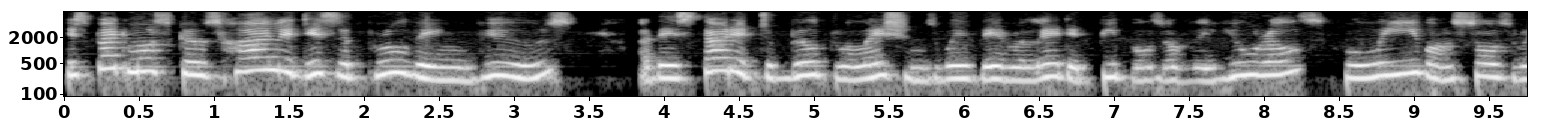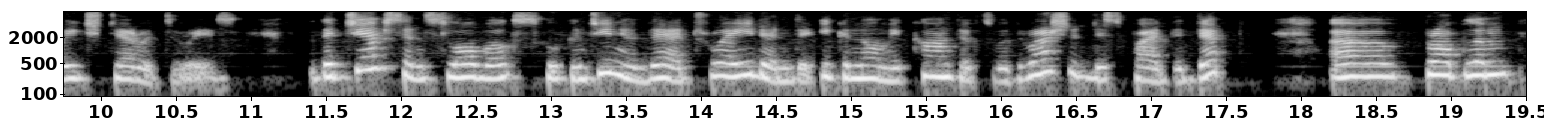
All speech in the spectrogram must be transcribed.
Despite Moscow's highly disapproving views, they started to build relations with the related peoples of the Urals who live on source-rich territories. The Czechs and Slovaks, who continued their trade and economic contacts with Russia despite the debt uh, problem,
